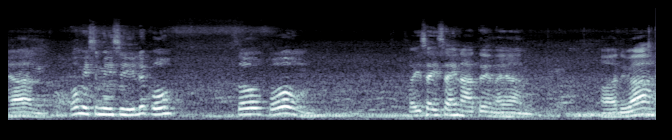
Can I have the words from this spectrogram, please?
Ayan. Oh, may sumisilip, oh. So, foam. So, isa-isahin natin. Ayan. O, di ba?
